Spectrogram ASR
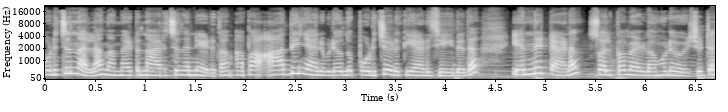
പൊടിച്ചെന്നല്ല നന്നായിട്ടൊന്ന് അരച്ച് തന്നെ എടുക്കാം. അപ്പോൾ ആദ്യം ഞാനിവിടെ ഒന്ന് പൊടിച്ചെടുക്കുകയാണ് ചെയ്തത്. എന്നിട്ടാണ് സ്വല്പം വെള്ളം കൂടി ഒഴിച്ചിട്ട്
